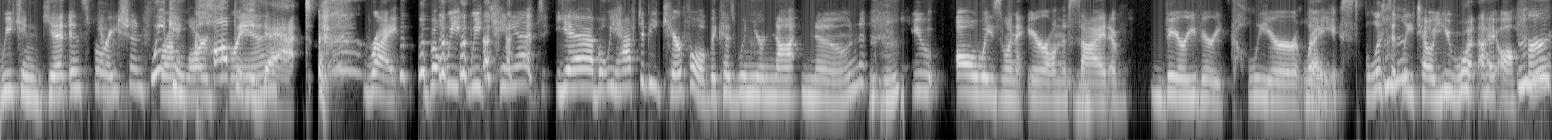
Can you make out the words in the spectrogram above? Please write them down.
We can get inspiration Mm-hmm. We from can large copy brands. that. Right. But we we can't, yeah, but we have to be careful because when you're not known, Mhm. you always want to err on the Mhm. side of very, very clear. Let Right. me explicitly tell you what I offer.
